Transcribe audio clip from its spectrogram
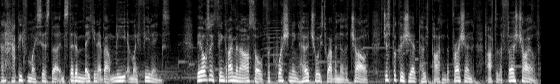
and happy for my sister instead of making it about me and my feelings. They also think I'm an asshole for questioning her choice to have another child just because she had postpartum depression after the first child.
